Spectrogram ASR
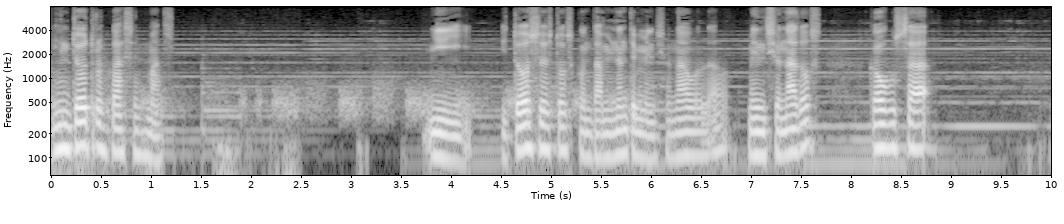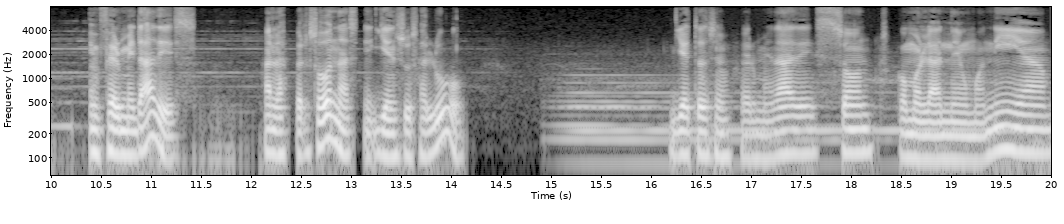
entre otros gases más. Y y todos estos contaminantes mencionados, mencionados causa enfermedades a las personas y en su salud. Y estas enfermedades son como la neumonía,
